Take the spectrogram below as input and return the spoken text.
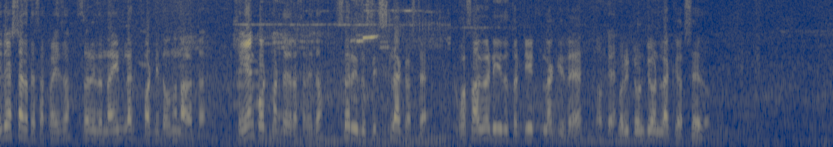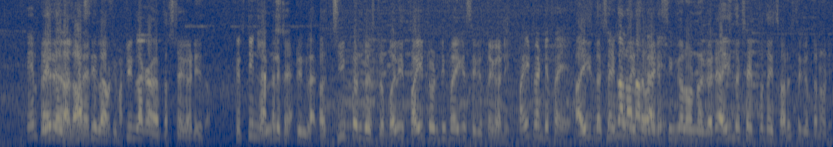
ಇದು ಎಷ್ಟಾಗುತ್ತೆ ಸರ್ ಪ್ರೈಸ್ ಸರ್ ಇದು ನೈನ್ ಲ್ಯಾಕ್ ಫಾರ್ಟಿ ತೌಸಂಡ್ ಆಗುತ್ತೆ. ಸೊ ಏನ್ ಕೋಟ್ ಮಾಡ್ತಾ ಇದ್ದೀರಾ ಸರ್ ಇದು? ಸರ್ ಇದು ಸಿಕ್ಸ್ ಲ್ಯಾಕ್ ಅಷ್ಟೇ. ಹೊಸ ಗಾಡಿ ಇದು ತರ್ಟಿ ಏಟ್ ಲ್ಯಾಕ್ ಇದೆ. ಓಕೆ ಬರೀ ಟ್ವೆಂಟಿ ಒನ್ ಲ್ಯಾಕ್ ಅಷ್ಟೇ ಇದು. ಏನು ಪ್ರೈಸ್ ಏನಿಲ್ಲ ಜಾಸ್ತಿ ಇಲ್ಲ ಫಿಫ್ಟೀನ್ ಲ್ಯಾಕ್ ಆಗುತ್ತೆ ಅಷ್ಟೇ ಗಾಡಿ ಇದು. Fifteen lakh fifteen lakh cheap and best ಬರೀ ಫೈವ್ ಟ್ವೆಂಟಿ ಫೈವ್ಗೆ ಸಿಗುತ್ತೆ ಗಾಡಿ. ಫೈವ್ ಟ್ವೆಂಟಿ ಫೈವ್ ಐದು ಲಕ್ಷ. ಸಿಂಗಲ್ ಓನರ್ ಗಾಡಿ. ಐದು ಲಕ್ಷ ಇಪ್ಪತ್ತೈದು ಸಾವಿರ ಸಿಗುತ್ತೆ ನೋಡಿ.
